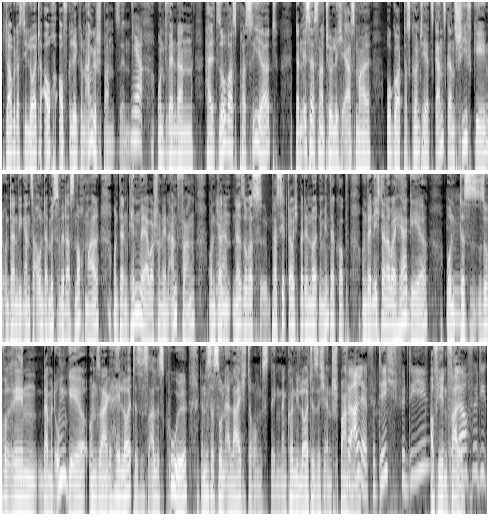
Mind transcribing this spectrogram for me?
Ich glaube, dass die Leute auch aufgeregt und angespannt sind. Ja. Und wenn dann halt sowas passiert, dann ist das natürlich erstmal, oh Gott, das könnte jetzt ganz, ganz schief gehen und dann die ganze, und dann müssen wir das nochmal und dann kennen wir aber schon den Anfang und dann, ne, sowas passiert, glaube ich, bei den Leuten im Hinterkopf. Und wenn ich dann aber hergehe und Mhm. das souverän damit umgehe und sage, hey Leute, es ist alles cool, dann ist das so ein Erleichterungsding. Dann können die Leute sich entspannen. Für alle, für dich, für die. Auf jeden Und Fall. auch für die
